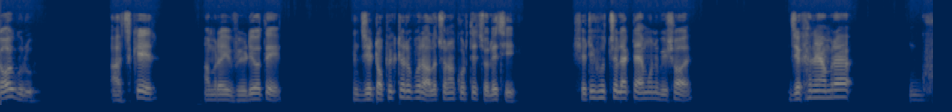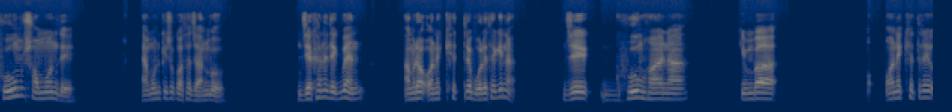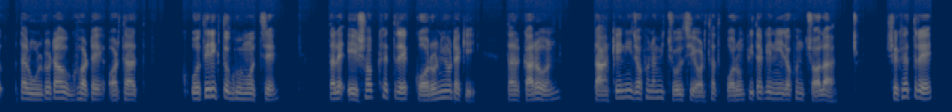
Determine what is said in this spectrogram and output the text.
জয় গুরু। আজকের আমরা এই ভিডিওতে যে টপিকটার উপর আলোচনা করতে চলেছি, সেটি হচ্ছিল একটা এমন বিষয় যেখানে আমরা ঘুম সম্বন্ধে এমন কিছু কথা জানব, যেখানে দেখবেন আমরা অনেক ক্ষেত্রে বলে থাকি না যে ঘুম হয় না কিংবা অনেক ক্ষেত্রে তার উল্টোটাও ঘটে, অর্থাৎ অতিরিক্ত ঘুম হচ্ছে। তাহলে এইসব ক্ষেত্রে করণীয়টা কি? তার কারণ তাকে নিয়ে যখন আমি চলছি, অর্থাৎ পরমপিতাকে নিয়ে যখন চলা, সেক্ষেত্রে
